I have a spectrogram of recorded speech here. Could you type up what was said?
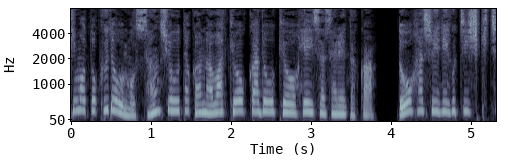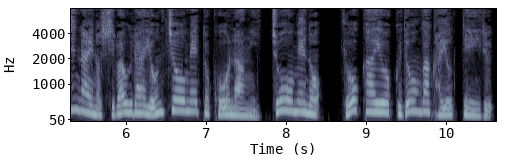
橋本区道も参照高輪橋下道橋閉鎖されたか、道橋入口敷地内の芝浦4丁目と港南1丁目の境界を区道が通っている。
